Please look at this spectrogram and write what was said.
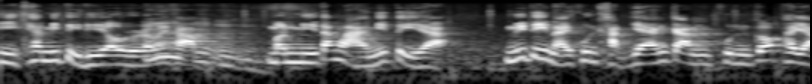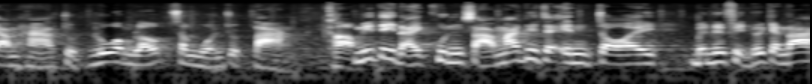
มีแค่มิติเดียวหรือไหมครับ มันมีตั้งหลายมิติอะมิติไหนคุณขัดแย้งกัน คุณก็พยายามหาจุดร่วมแล้วสงวนจุดต่างครับมิติไหนคุณสามารถที่จะ enjoy benefit ด้วยกันได้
